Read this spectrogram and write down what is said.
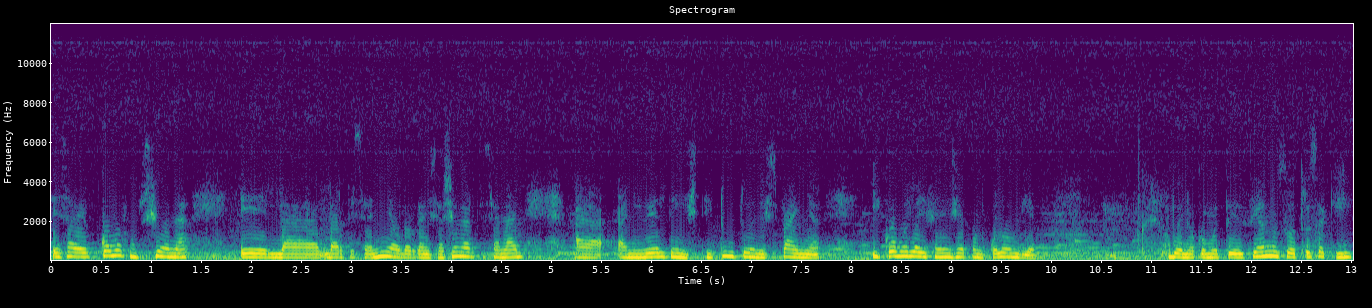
es saber cómo funciona eh, la, artesanía o la organización artesanal a, nivel de instituto en España y cómo es la diferencia con Colombia. Bueno, como te decía, nosotros aquí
